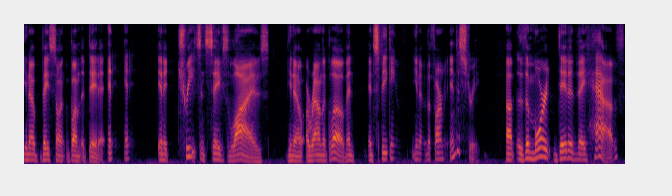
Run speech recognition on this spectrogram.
you know, based on upon the data, and and and it treats and saves lives, you know, around the globe. And and speaking of you know the pharma industry, uh, the more data they have,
